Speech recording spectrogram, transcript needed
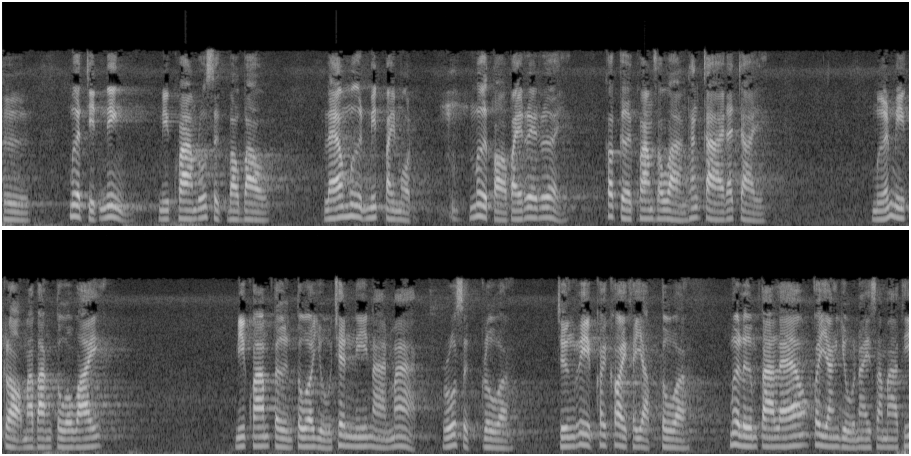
คือ เมื่อจิตนิ่งมีความรู้สึกเบาๆ แล้วมืดมิดไปหมด มืดต่อไปเรื่อยๆ ก็เกิดความสว่างทั้งกายและใจ เหมือนมีเกราะมาบังตัวไว้ มีความตื่นตัวอยู่เช่นนี้นานมาก รู้สึกกลัว จึงรีบค่อยๆขยับตัว เมื่อลืมตาแล้วก็ยังอยู่ในสมาธิ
